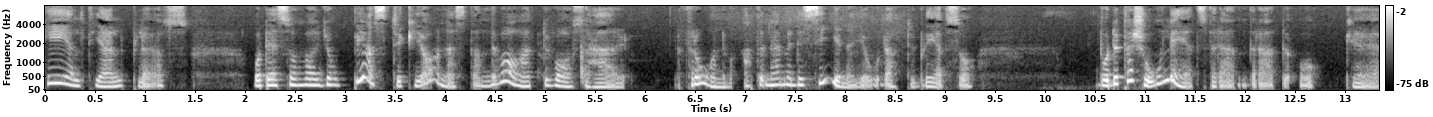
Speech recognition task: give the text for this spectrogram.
helt hjälplös. Och det som var jobbigast tycker jag nästan, det var att du var så här från att den här medicinen gjorde att du blev så både personlighetsförändrad och eh,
